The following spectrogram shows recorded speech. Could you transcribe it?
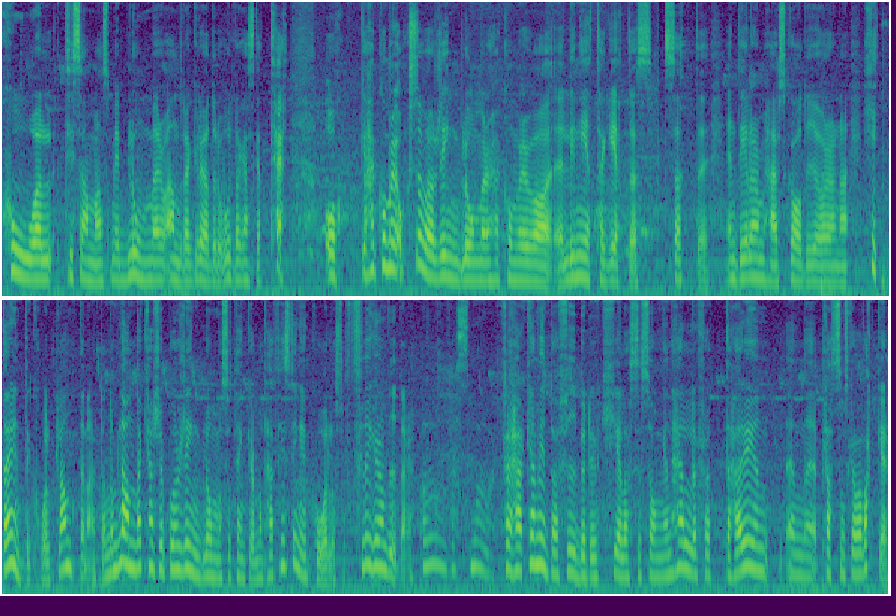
kål tillsammans med blommor och andra grödor och odlar ganska tätt. Och här kommer det också vara ringblommor och här kommer det vara eh, linnetagetes. Så att eh, en del av de här skadegörarna hittar inte kolplantorna utan de landar kanske på en ringblom och så tänker de att här finns det ingen kol och så flyger de vidare. Oh, vad smart. För här kan vi inte ha fiberduk hela säsongen heller för att det här är ju en, en eh, plats som ska vara vacker.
